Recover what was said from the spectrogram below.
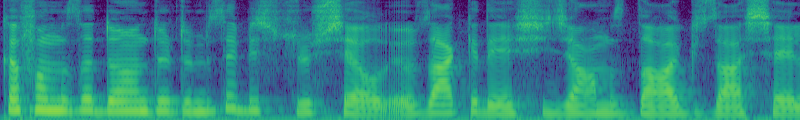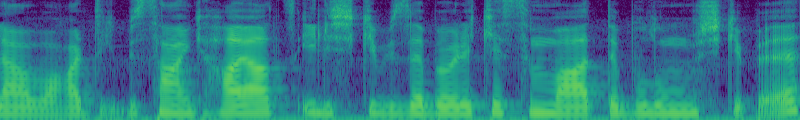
Kafamıza döndürdüğümüzde bir sürü şey oluyor. Özellikle de yaşayacağımız daha güzel şeyler vardı gibi. Sanki hayat ilişki bize böyle kesin vaatte bulunmuş gibi.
